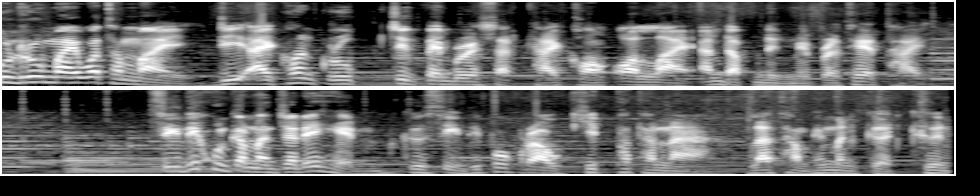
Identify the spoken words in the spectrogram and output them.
คุณรู้ไหมว่าทำไม The Icon Group จึงเป็นบริษัทขายของออนไลน์อันดับหนึ่งในประเทศไทย สิ่งที่คุณกำลังจะได้เห็นคือสิ่งที่พวกเราคิดพัฒนาและทำให้มันเกิดขึ้น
